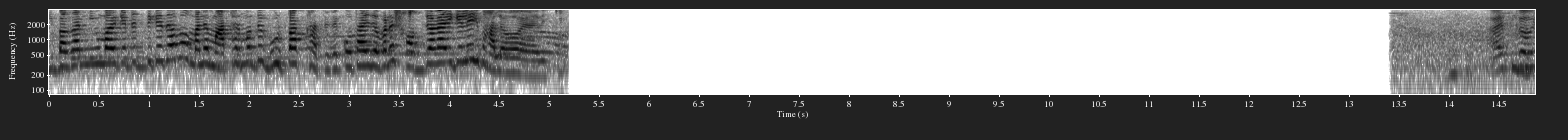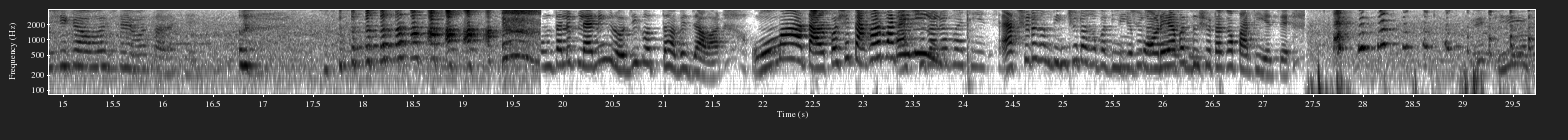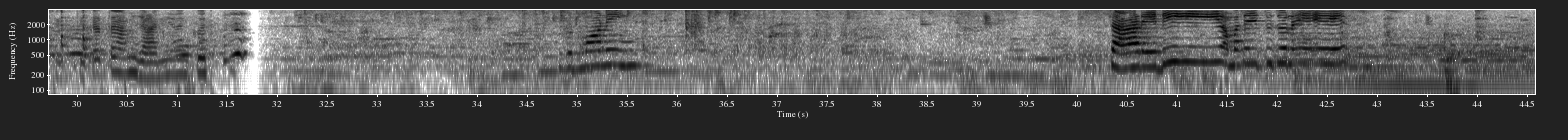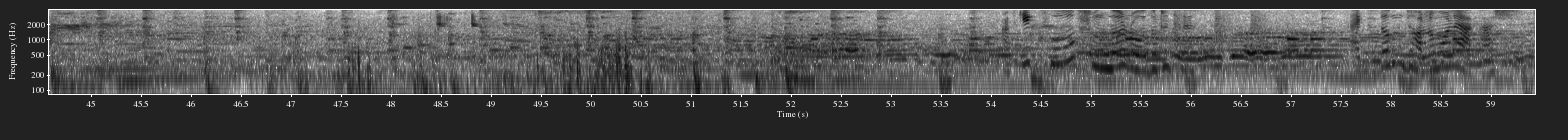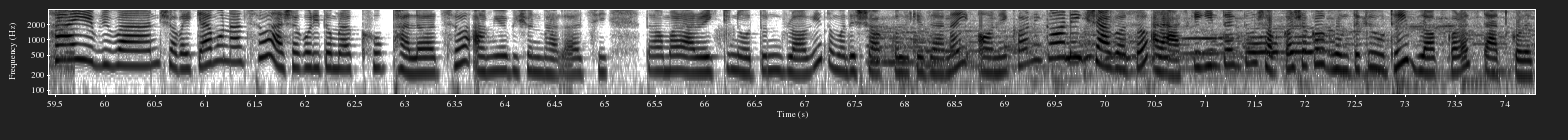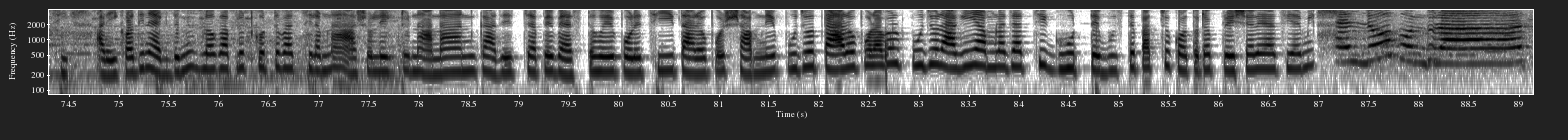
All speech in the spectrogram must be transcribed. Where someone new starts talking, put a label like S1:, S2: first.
S1: Hatibagan new মার্কেটের দিকে যাব? মানে মাথার মধ্যে ঘুরপাক খাচ্ছে যে কোথায় যাব? মানে সব জায়গায় গেলেই ভালো হয় আর কি।
S2: আজ কৌশিকা অবশ্যই আমার তারা চাইছে।
S1: তাহলে প্ল্যানিং রোজই করতে হবে যাওয়ার। ও মা তারপর সে টাকার পাঠায়নি?
S2: একশো টাকা
S1: তিনশো টাকা পাঠিয়েছে। পরে আবার দুশো টাকা পাঠিয়েছে।
S3: কথা আমি জানি না করছি।
S1: গুড মর্নিং চা রেডি আমাদের দুজনের আজকে খুব সুন্দর রোদ উঠেছে। একদম ঝলমলে আকাশ।
S4: হাই এভরিওয়ান সবাই কেমন আছো? আশা করি তোমরা খুব ভালো আছো। আমিও ভীষণ ভালো আছি। তো আমার আরও একটি নতুন ব্লগে তোমাদের সকলকে জানাই অনেক অনেক অনেক স্বাগত। আর আজকে কিন্তু একদম সকাল সকাল ঘুম থেকে উঠেই ব্লগ করা স্টার্ট করেছি। আর এই কদিন একদমই ব্লগ আপলোড করতে পারছিলাম না। আসলে একটু নানান কাজের চাপে ব্যস্ত হয়ে পড়েছি। তার ওপর সামনে পুজো, তার ওপর আবার পুজোর আগেই আমরা যাচ্ছি ঘুরতে। বুঝতে পারছ কতটা প্রেশারে আছি আমি।
S1: হ্যালো বন্ধুরা।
